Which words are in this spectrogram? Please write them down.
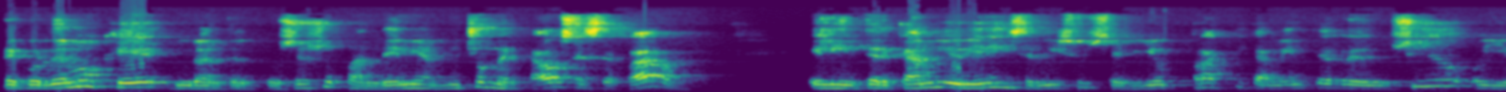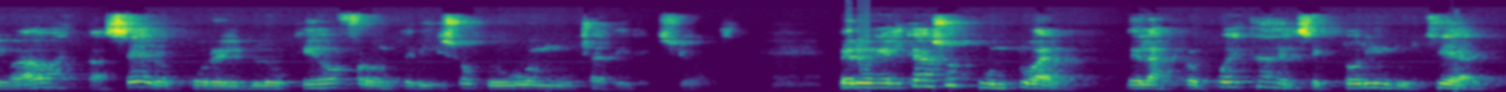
Recordemos que durante el proceso pandemia muchos mercados se cerraron. El intercambio de bienes y servicios se vio prácticamente reducido o llevado hasta cero por el bloqueo fronterizo que hubo en muchas direcciones. Pero en el caso puntual de las propuestas del sector industrial,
